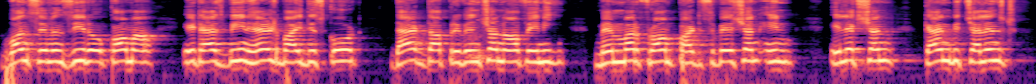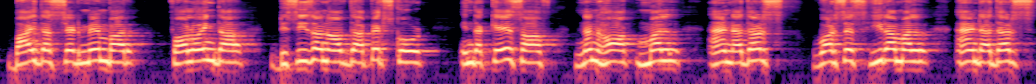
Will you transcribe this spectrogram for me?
170, comma it has been held by this court that the prevention of any member from participation in election can be challenged by the said member following the decision of the apex court in the case of Nanhak Mal and others versus Hiramal and others.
